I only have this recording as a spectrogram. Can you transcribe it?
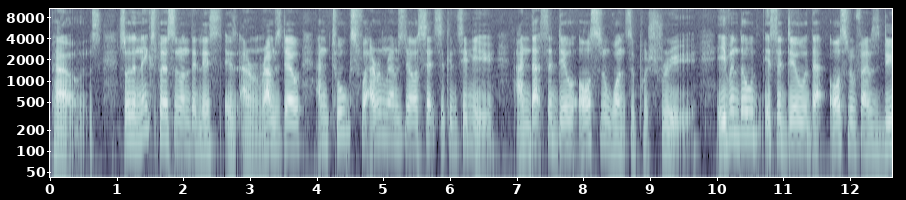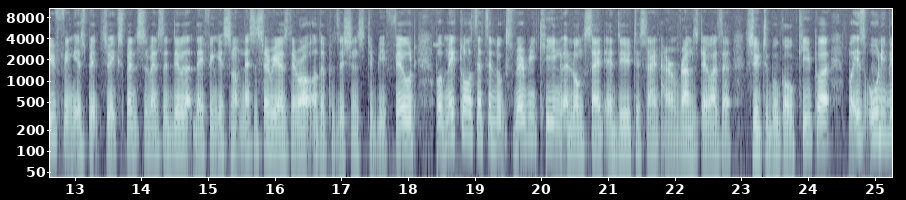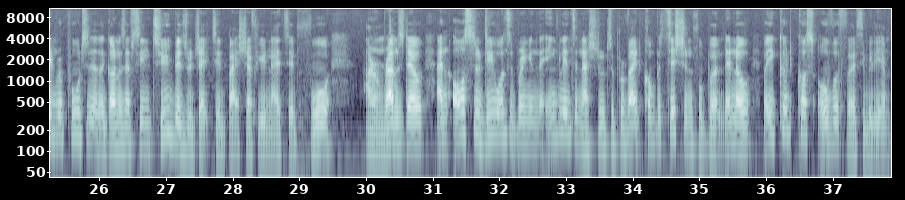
So the next person on the list is Aaron Ramsdale, and talks for Aaron Ramsdale are set to continue and that's a deal Arsenal wants to push through. Even though it's a deal that Arsenal fans do think is a bit too expensive and it's a deal that they think is not necessary as there are other positions to be filled, but Mikel Arteta looks very keen alongside Edu to sign Aaron Ramsdale as a suitable goalkeeper, but it's already been reported that the Gunners have seen two bids rejected by Sheffield United for Aaron Ramsdale, and also do want to bring in the England international to provide competition for Bernd Leno, but it could cost over £30 million.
